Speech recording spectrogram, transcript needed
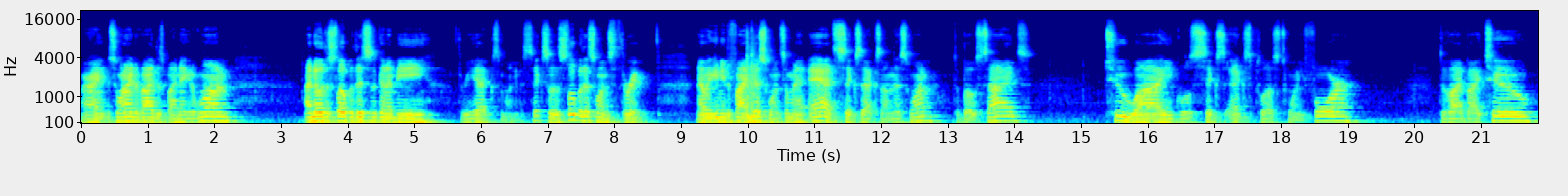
All right. So when I divide this by negative 1, I know the slope of this is going to be 3x minus 6. So the slope of this one's 3. Now we need to find this one. So I'm going to add 6x on this one to both sides. 2y equals 6x plus 24. Divide by 2.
